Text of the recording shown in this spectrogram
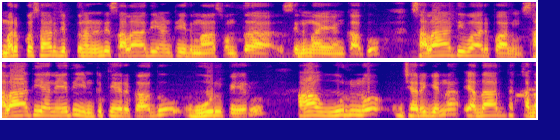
మరొకసారి చెప్తున్నానండి సలాది అంటే ఇది మా సొంత సినిమా ఏం కాదు. సలాది వారి పాలెం. సలాది అనేది ఇంటి పేరు కాదు ఊరు పేరు. ఆ ఊర్లో జరిగిన యథార్థ కథ.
